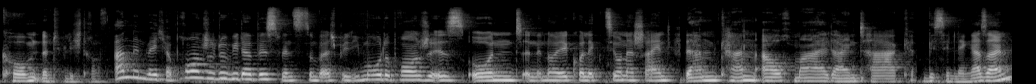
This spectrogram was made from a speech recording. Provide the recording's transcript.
kommt natürlich drauf an, in welcher Branche du wieder bist. Wenn es zum Beispiel die Modebranche ist und eine neue Kollektion erscheint, dann kann auch mal dein Tag ein bisschen länger sein.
